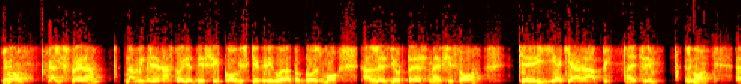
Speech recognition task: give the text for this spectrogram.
Λοιπόν, καλησπέρα. Να μην ξεχαστώ γιατί εσύ κόβεις και γρήγορα τον κόσμο καλές γιορτές, να ευχηθώ και υγεία και αγάπη, έτσι. Λοιπόν, ε,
